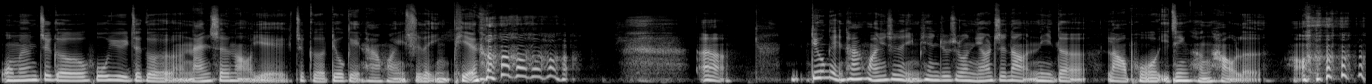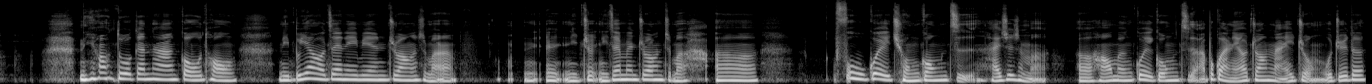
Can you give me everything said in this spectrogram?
我们这个呼吁这个男生哦，也这个丢给他黄医师的影片，嗯，丢给他黄医师的影片，就是说你要知道，你的老婆已经很好了，好，你要多跟他沟通，你不要在那边装什么，你嗯，你这你在那边装什么，嗯，富贵穷公子还是什么？呃，豪门贵公子啊，不管你要装哪一种，我觉得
